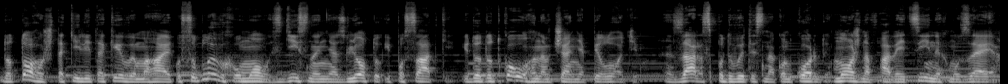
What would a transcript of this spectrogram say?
До того ж, такі літаки вимагають особливих умов здійснення зльоту і посадки і додаткового навчання пілотів. Зараз подивитись на Конкорди можна в авіаційних музеях.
